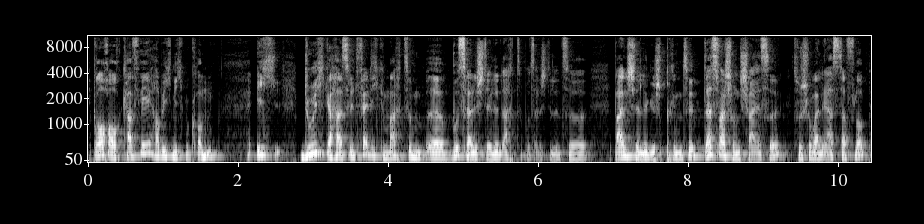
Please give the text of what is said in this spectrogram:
Ich brauche auch Kaffee, habe ich nicht bekommen. Ich durchgehasselt, fertig gemacht zum äh, Bushaltestelle, ach, zur Bushaltestelle, zur Bahnstelle gesprintet. Das war schon scheiße. Das war schon mein erster Flop.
